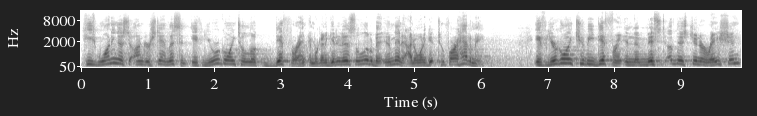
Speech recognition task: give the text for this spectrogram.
He's wanting us to understand listen, if you're going to look different, and we're going to get into this a little bit in a minute, I don't want to get too far ahead of me. If you're going to be different in the midst of this generation,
